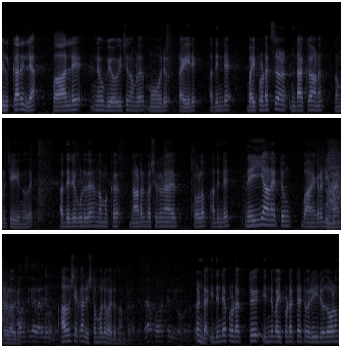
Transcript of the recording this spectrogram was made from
വിൽക്കാറില്ല. പാലിനെ ഉപയോഗിച്ച് നമ്മൾ മോര് തൈര് അതിന്റെ ബൈ പ്രൊഡക്ട്സ് ഉണ്ടാക്കുകയാണ് നമ്മൾ ചെയ്യുന്നത്. അതിൽ കൂടുതൽ നമുക്ക് നാടൻ പശുവിനായത്തോളം അതിന്റെ നെയ്യാണ് ഏറ്റവും ഭയങ്കര ഡിമാൻഡുള്ള ഒരു ആവശ്യക്കാർ ഇഷ്ടംപോലെ വരുന്നുണ്ട്. ഉണ്ട്? ഇതിന്റെ പ്രൊഡക്റ്റ് ഇതിന്റെ ബൈ പ്രൊഡക്റ്റ് ആയിട്ട് ഒരു ഇരുപതോളം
